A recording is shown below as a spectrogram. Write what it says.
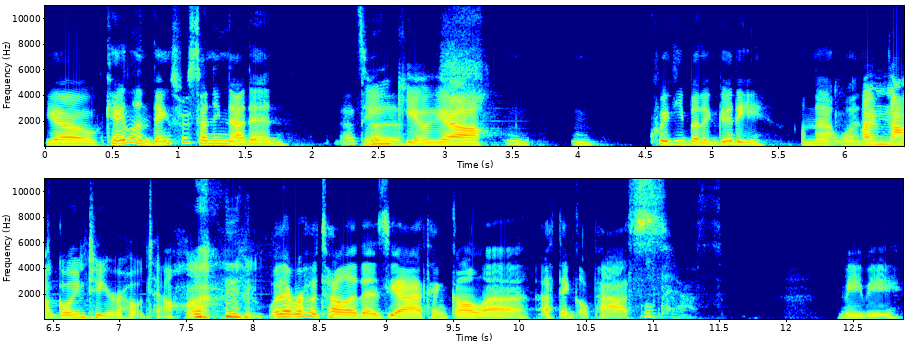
Yo, Caitlin, thanks for sending that in. That's Thank you. Yeah. quickie but a goodie on that one. I'm not going to your hotel. Whatever hotel it is, yeah, I think I'll uh I think I'll pass. We'll pass. maybe.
